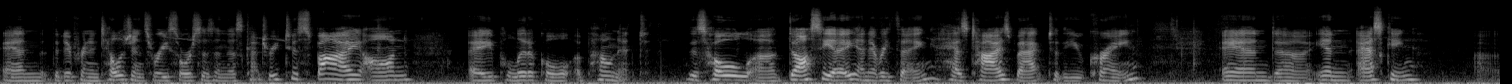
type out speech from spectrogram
and the different intelligence resources in this country to spy on a political opponent this whole uh, dossier and everything has ties back to the Ukraine. And uh, in asking uh,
